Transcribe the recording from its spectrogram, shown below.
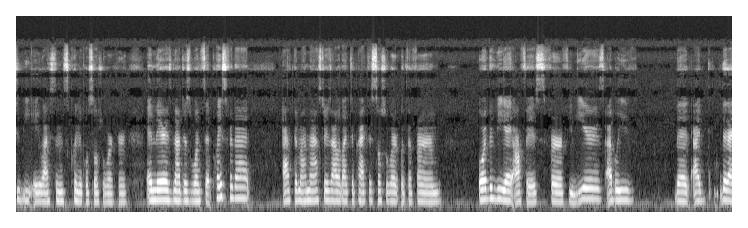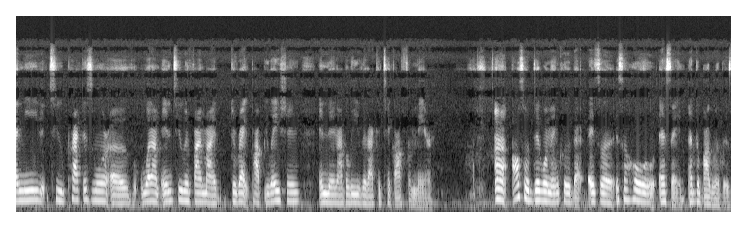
to be a licensed clinical social worker, and there is not just one set place for that. After my master's, I would like to practice social work with the firm or the VA office for a few years. I believe that I that I need to practice more of what I'm into and find my direct population and then I believe that I could take off from there. I also did want to include that it's a it's a whole essay at the bottom of this,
